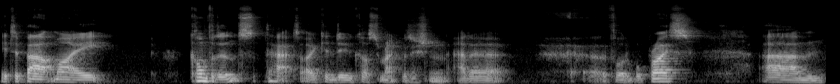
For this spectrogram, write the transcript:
it's about my confidence that I can do customer acquisition at a an affordable price, um,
